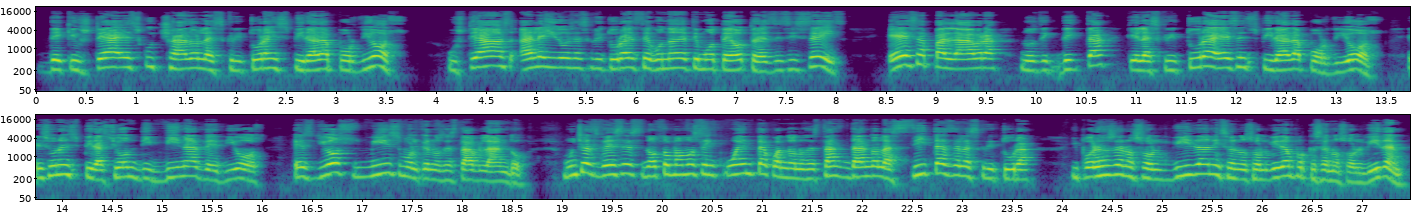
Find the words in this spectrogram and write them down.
de que usted ha escuchado la escritura inspirada por Dios. Usted ha, leído esa escritura en segunda de Timoteo 3:16. Esa palabra nos dicta que la escritura es inspirada por Dios. Es una inspiración divina de Dios. Es Dios mismo el que nos está hablando. Muchas veces no tomamos en cuenta cuando nos están dando las citas de la escritura y por eso se nos olvidan y se nos olvidan porque se nos olvidan,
